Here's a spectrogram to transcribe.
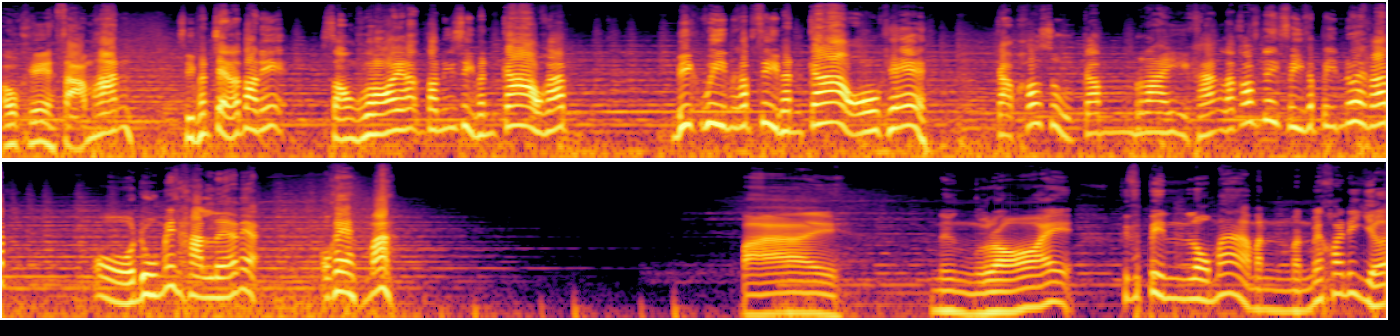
โอเค3 0 0 4,700แล้วตอนนี้200ครับ ตอนนี้4,900ครับบิ๊กวินครับ4,900โอเค กลับเข้าสู่กำไรอีกครั้ง แล้วก็ได้ฟรีสปินด้วยครับ โอ้ดูไม่ทันเลยนะเนี่ย โอเค มา ไป100ฟิสปินโลมามันมันไม่ค่อยได้เยอะ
